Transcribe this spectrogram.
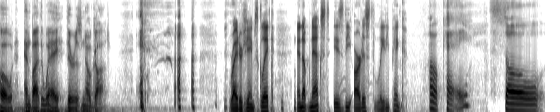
Oh, and by the way, there is no God. Writer James Gleick. And up next is the artist Lady Pink. Okay. So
